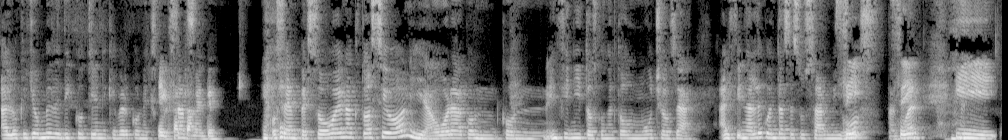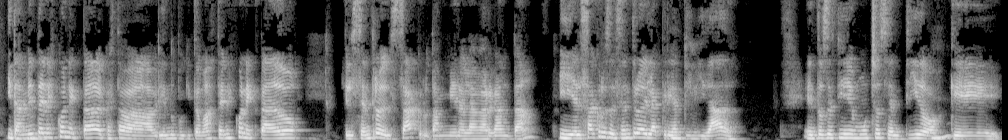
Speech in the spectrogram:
a lo que yo me dedico tiene que ver con expresarse. Exactamente. O sea, empezó en actuación y ahora con, con infinitos, con de todo mucho. O sea, al final de cuentas es usar mi voz. sí. Y, y también tenés conectado, acá estaba abriendo un poquito más, tenés conectado el centro del sacro también a la garganta. Y el sacro es el centro de la creatividad. Entonces tiene mucho sentido que,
